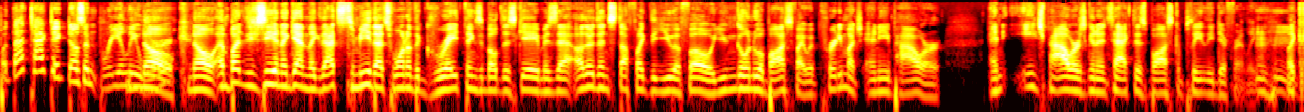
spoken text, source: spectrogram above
But that tactic doesn't really no, work. no, and but you see, and again, like that's to me, that's one of the great things about this game is that other than stuff like the UFO, you can go into a boss fight with pretty much any power, and each power is going to attack this boss completely differently. Mm-hmm. Like,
